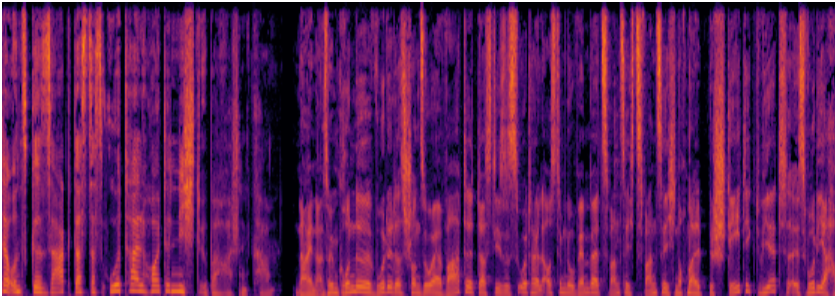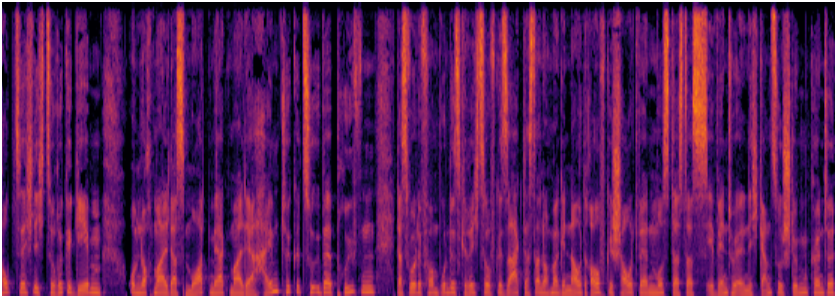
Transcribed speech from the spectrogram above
er uns gesagt, dass das Urteil heute nicht überraschend kam. Nein, also im Grunde wurde das schon so erwartet, dass dieses Urteil aus dem November 2020 nochmal bestätigt wird. Es wurde ja hauptsächlich zurückgegeben, um nochmal das Mordmerkmal der Heimtücke zu überprüfen. Das wurde vom Bundesgerichtshof gesagt, dass da nochmal genau drauf geschaut werden muss, dass das eventuell nicht ganz so stimmen könnte.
